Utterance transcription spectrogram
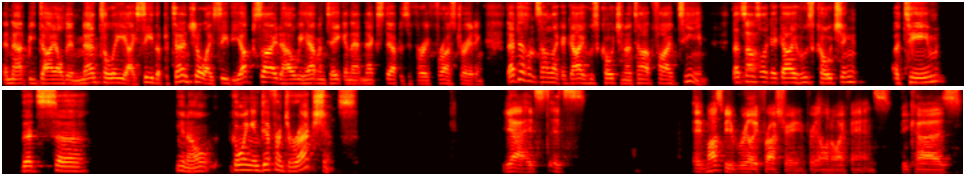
and not be dialed in mentally. I see the potential, I see the upside. How we haven't taken that next step is very frustrating. That doesn't sound like a guy who's coaching a top five team. That sounds no. like a guy who's coaching a team that's, uh, you know, going in different directions. Yeah, it's it's it must be really frustrating for Illinois fans because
